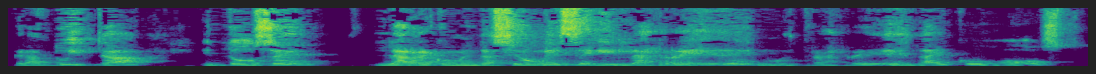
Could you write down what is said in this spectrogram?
gratuita. Entonces, la recomendación es seguir las redes, nuestras redes Daiko Host,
